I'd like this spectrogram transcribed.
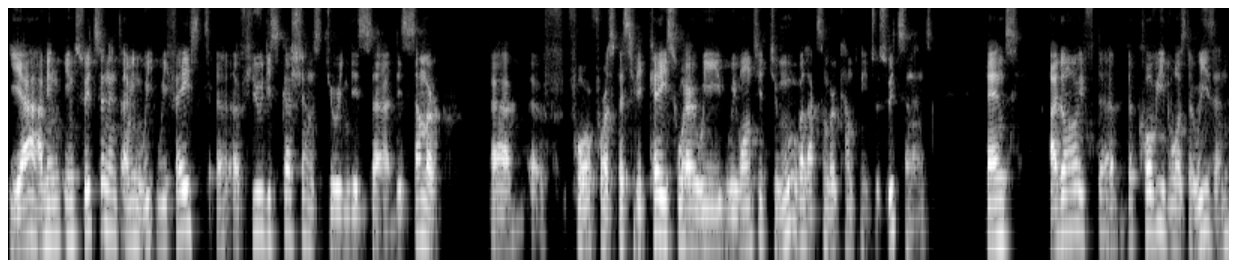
yeah, I mean, in Switzerland, I mean, we, we faced a, a few discussions during this uh, this summer uh, for for a specific case where we we wanted to move a Luxembourg company to Switzerland, and I don't know if the the COVID was the reason,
